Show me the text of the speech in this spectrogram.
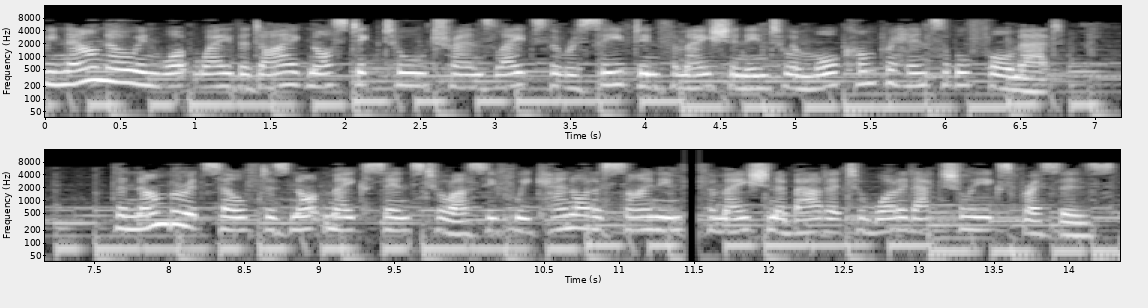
We now know in what way the diagnostic tool translates the received information into a more comprehensible format. The number itself does not make sense to us if we cannot assign information about it to what it actually expresses.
